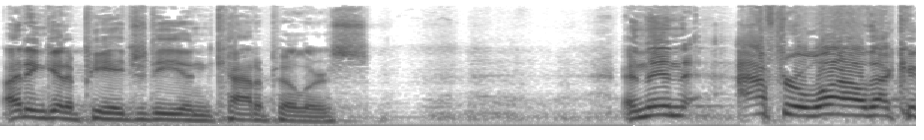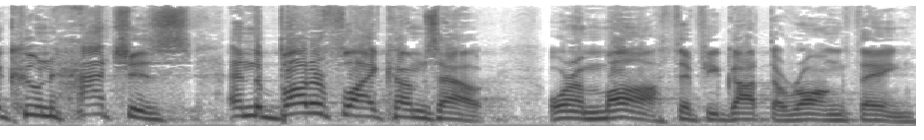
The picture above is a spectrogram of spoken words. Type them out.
I didn't get a PhD in caterpillars. And then after a while, that cocoon hatches and the butterfly comes out, or a moth if you got the wrong thing.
